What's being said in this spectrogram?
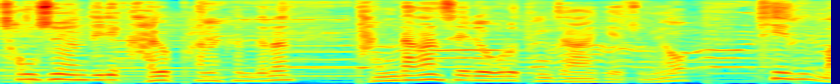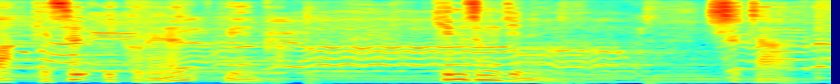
청소년들이 가요판을 흔드는 당당한 세력으로 등장하게 해주며 틴 마켓을 이끌어내는 유행가 김승진입니다. 시작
